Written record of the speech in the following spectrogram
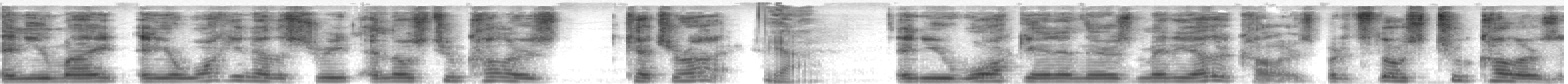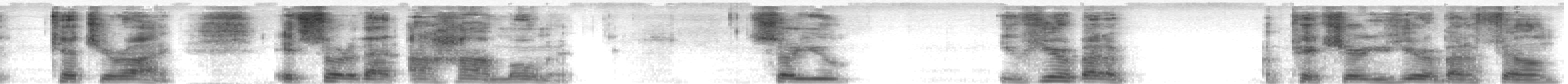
and you might and you're walking down the street, and those two colors catch your eye. Yeah. and you walk in and there's many other colors but it's those two colors that catch your eye. It's sort of that aha moment. So you you hear about a, a picture you hear about a film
